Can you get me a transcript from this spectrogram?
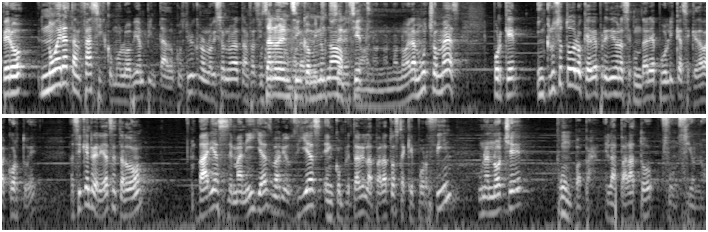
Pero no era tan fácil como lo habían pintado. Construir el cronovisor no era tan fácil. O sea, no eran como cinco la- minutos, no, eran siete. No, no, no, no, era mucho más. Porque incluso todo lo que había aprendido en la secundaria pública se quedaba corto, ¿eh? Así que en realidad se tardó varias semanillas, varios días en completar el aparato hasta que por fin, una noche, ¡pum, papá! El aparato funcionó.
